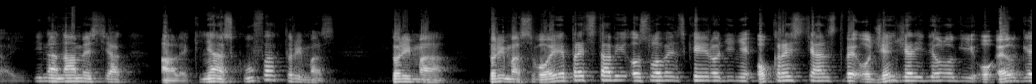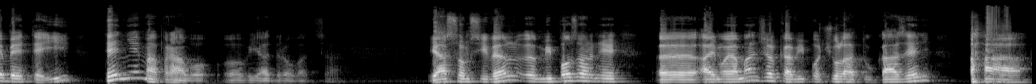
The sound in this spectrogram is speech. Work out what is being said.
aj na námestiach, ale kňaz Kufa, ktorý má, ktorý, má, ktorý má svoje predstavy o slovenskej rodine, o kresťanstve, o gender ideológii, o LGBTI, ten nemá právo vyjadrovať sa. Ja som si veľmi pozorne, e, aj moja manželka vypočula tú kázeň a,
